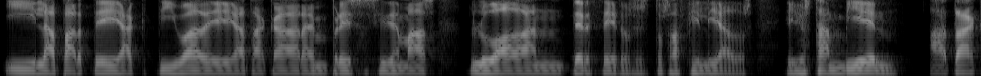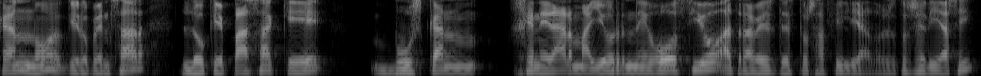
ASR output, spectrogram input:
y la parte activa de atacar a empresas y demás lo hagan terceros, estos afiliados. Ellos también atacan, ¿no? Quiero pensar. Lo que pasa que buscan generar mayor negocio a través de estos afiliados. ¿Esto sería así?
